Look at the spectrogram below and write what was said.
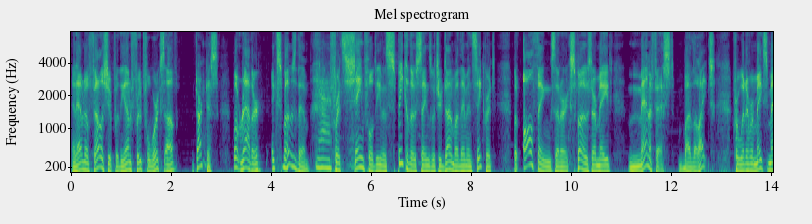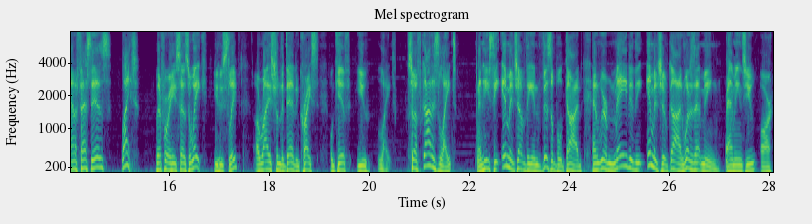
and have no fellowship with the unfruitful works of darkness, but rather expose them. Yeah. For it's shameful to even speak of those things which are done by them in secret, but all things that are exposed are made manifest by the light. For whatever makes manifest is light. Therefore, he says, Awake, you who sleep, arise from the dead, and Christ will give you light. So, if God is light, and he's the image of the invisible God, and we're made in the image of God, what does that mean? That means you are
